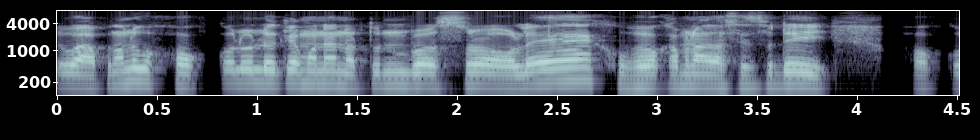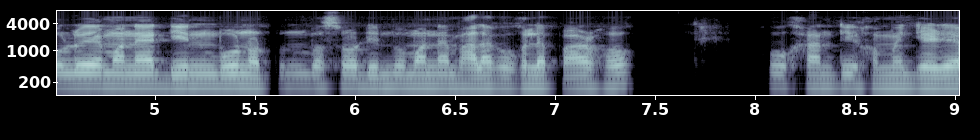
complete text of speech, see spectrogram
তো আপোনালোক সকলোলৈকে মানে নতুন বছৰৰ অলেখ শুভকামনা যাচিছোঁ দেই। সকলোৱে মানে দিনবোৰ নতুন বছৰৰ দিনবোৰ মানে ভালে কুশলে পাৰ হওক। সুখ শান্তি সমৃদ্ধিৰে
